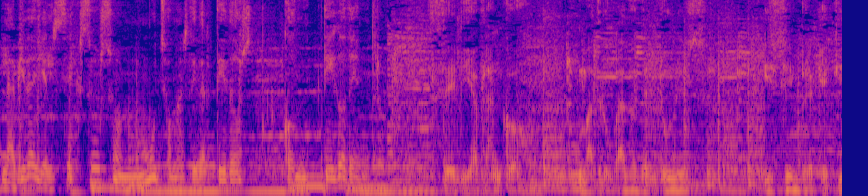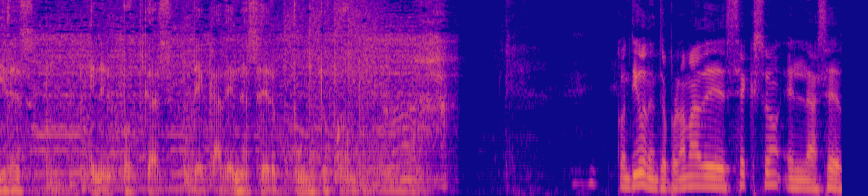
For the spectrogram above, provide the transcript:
La vida y el sexo son mucho más divertidos contigo dentro. Celia Blanco, madrugada del lunes y siempre que quieras en el podcast de cadenaser.com. Contigo dentro, programa de sexo en la SER.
